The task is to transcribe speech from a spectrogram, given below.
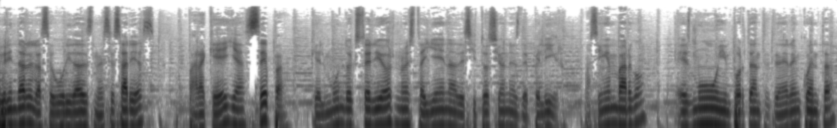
brindarle las seguridades necesarias para que ella sepa que el mundo exterior no está llena de situaciones de peligro. sin embargo, es muy importante tener en cuenta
